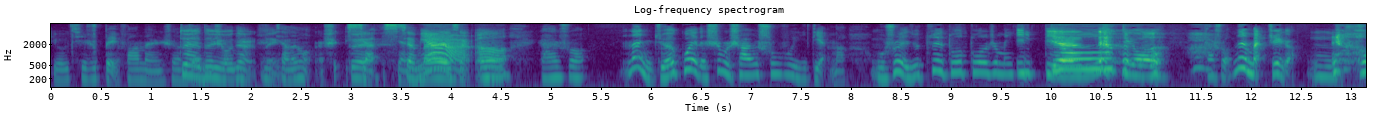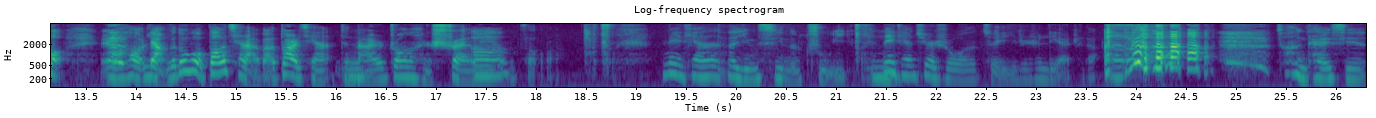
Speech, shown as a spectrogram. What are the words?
尤其是北方男生，对对，有点那想那种是显显面儿。嗯，然后他说，那你觉得贵的是不是稍微舒服一点嘛？我说也就最多多了这么一丢丢。他说那就买这个。嗯，然后然后两个都给我包起来吧，多少钱？就拿着装的很帅的那样子走了。那天在引起你的注意。那天确实我的嘴一直是咧着的，就很开心。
